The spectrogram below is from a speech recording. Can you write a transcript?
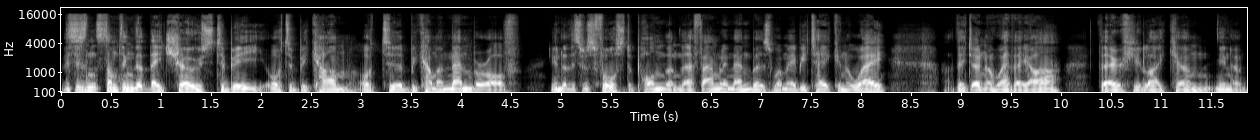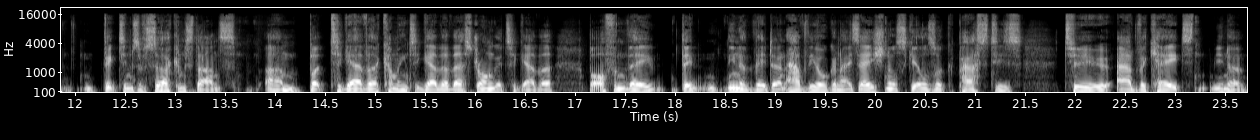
this isn't something that they chose to be or to become or to become a member of. You know, this was forced upon them. Their family members were maybe taken away. They don't know where they are. They're, if you like, um, you know, victims of circumstance. Um, but together, coming together, they're stronger together. But often they, they, you know, they don't have the organizational skills or capacities to advocate, you know,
